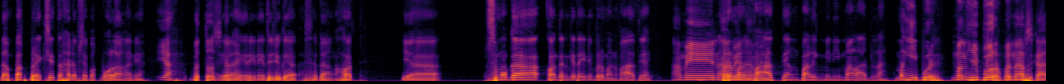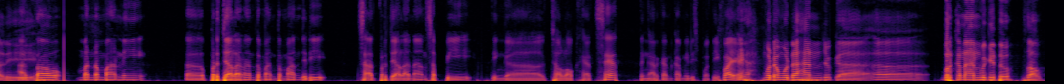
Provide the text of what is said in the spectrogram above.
dampak Brexit terhadap sepak bola kan ya. Iya, betul sekali. Akhir ini itu juga sedang hot. Ya semoga konten kita ini bermanfaat ya. Amin, amin, amin. bermanfaat yang paling minimal adalah menghibur Menghibur, benar sekali. atau menemani eh, perjalanan teman-teman. Jadi saat perjalanan sepi tinggal colok headset, dengarkan kami di Spotify ya. Iya, mudah-mudahan juga eh, berkenan begitu, sob.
